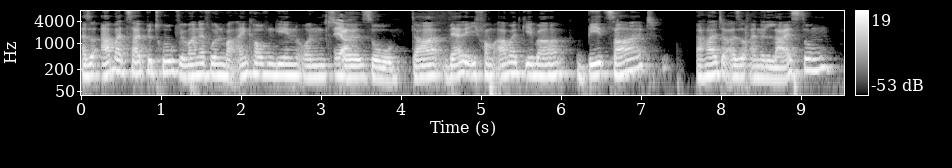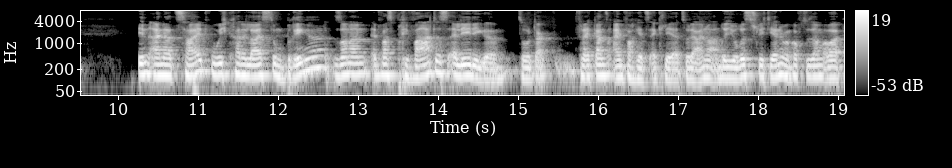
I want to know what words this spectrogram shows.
also Arbeitszeitbetrug, wir waren ja vorhin bei Einkaufen gehen und Ja. äh, so, da werde ich vom Arbeitgeber bezahlt, erhalte also eine Leistung in einer Zeit, wo ich keine Leistung bringe, sondern etwas Privates erledige. So, da vielleicht ganz einfach jetzt erklärt. So, der eine oder andere Jurist schlägt die Hände über den Kopf zusammen, aber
